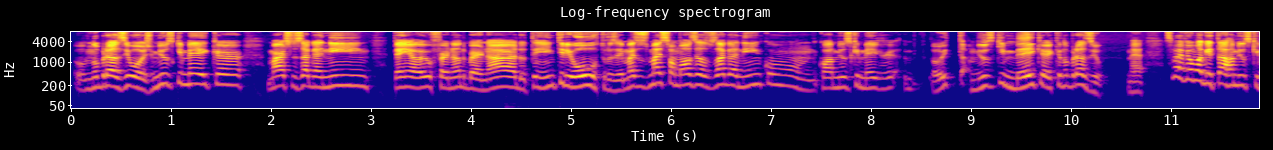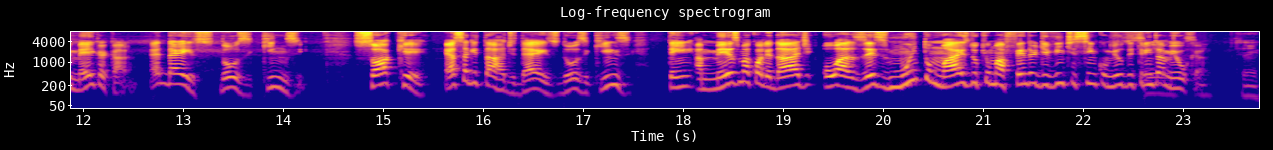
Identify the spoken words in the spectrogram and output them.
no Brasil hoje, Music Maker, Márcio Zaganin, tem aí o Fernando Bernardo, tem entre outros aí, mas os mais famosos é o Zaganin com, com a Music Maker, oita, Music Maker aqui no Brasil, né. Você vai ver uma guitarra Music Maker, cara, é 10, 12, 15. Só que essa guitarra de 10, 12, 15 tem a mesma qualidade ou às vezes muito mais do que uma Fender de 25 mil, de 30 mil, cara. Sim.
